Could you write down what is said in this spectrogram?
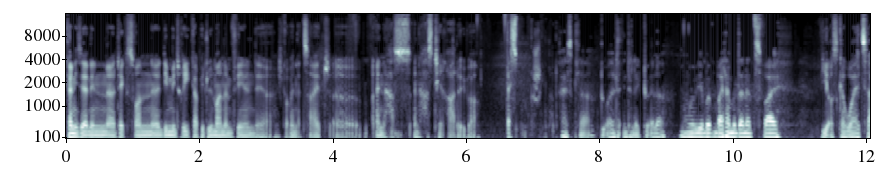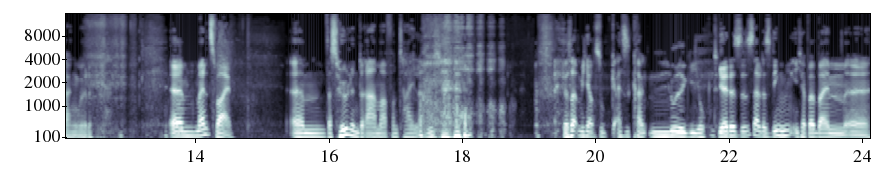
Kann ich sehr den äh, Text von äh, Dimitri Kapitelmann empfehlen, der, ich glaube, in der Zeit äh, eine, Hass, eine Hasstirade über Wespen geschrieben hat. Alles klar, du alter Intellektueller. Machen wir wieder weiter mit deiner 2. Wie Oscar Wilde sagen würde. ähm, meine zwei. Ähm, das Höhlendrama von Thailand. Das hat mich auch so geisteskrank null gejuckt. ja, das ist halt das Ding. Ich habe ja beim äh,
